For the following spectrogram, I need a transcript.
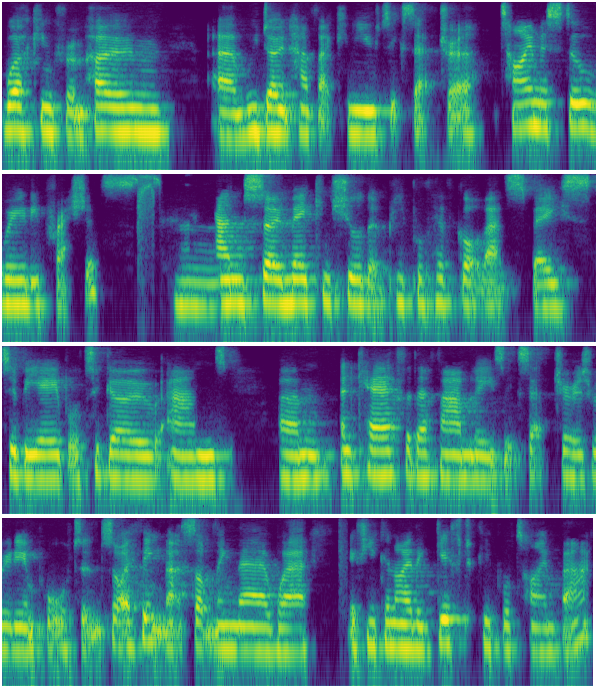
working from home um, we don't have that commute etc time is still really precious mm. and so making sure that people have got that space to be able to go and um, and care for their families, etc., is really important. So I think that's something there where if you can either gift people time back,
